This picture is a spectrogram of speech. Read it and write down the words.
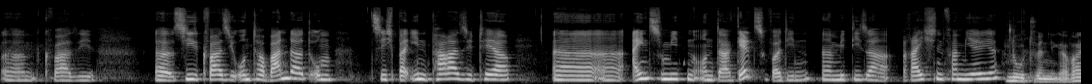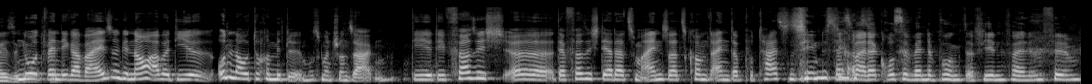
äh, quasi, äh, sie quasi unterwandert, um sich bei ihnen parasitär äh, einzumieten und da Geld zu verdienen äh, mit dieser reichen Familie. Notwendigerweise. Geld Notwendigerweise, genau, aber die unlautere Mittel, muss man schon sagen. Die, die Pfirsich, äh, der Pfirsich, der da zum Einsatz kommt, eine der brutalsten Szenen des Das Jahres. war der große Wendepunkt auf jeden Fall im Film.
